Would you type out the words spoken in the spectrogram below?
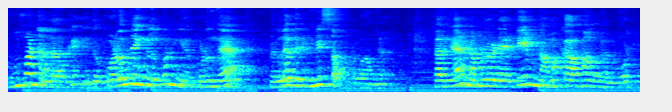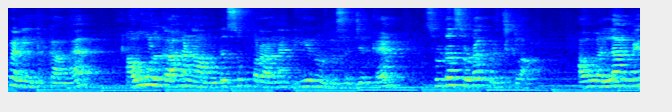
ரொம்ப நல்லாயிருக்கு இதை குழந்தைங்களுக்கும் நீங்கள் கொடுங்க. நல்லா விரும்பி சாப்பிடுவாங்க. பாருங்க நம்மளுடைய டீம் நமக்காக அவங்க ஒர்க் பண்ணிட்டு இருக்காங்க. அவங்களுக்காக நான் வந்து சூப்பரான கீர் ஒன்று செஞ்சுருக்கேன். சுட சுட குடிச்சுக்கலாம். அவங்க எல்லாருமே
